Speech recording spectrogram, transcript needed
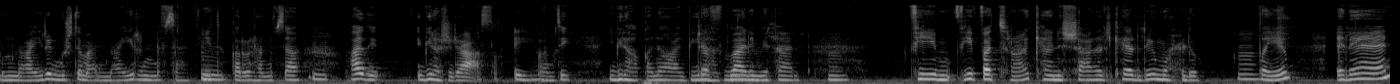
من معايير المجتمع لمعايير نفسها هي. تقررها لنفسها. هذه يبي لها شجاعة أصلا أيوه فهمتي؟ يبي لها قناعة يبي لها في بالي مثال مم. في في فترة كان الشعر ال curly مو حلو مم. طيب إلين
